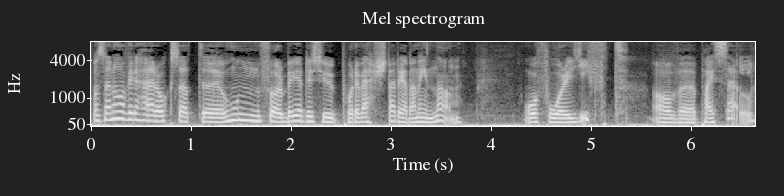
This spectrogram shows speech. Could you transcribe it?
och sen har vi det här också att eh, hon förbereder sig ju på det värsta redan innan. Och får gift av uh, Pycelle.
